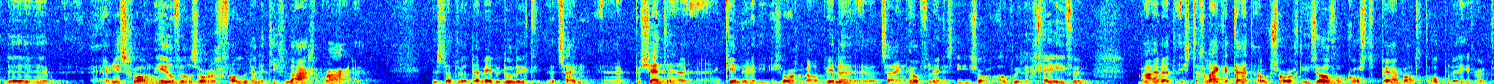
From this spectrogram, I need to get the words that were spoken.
de, er is gewoon heel veel zorg van relatief lage waarde. Dus dat, daarmee bedoel ik, dat zijn patiënten en kinderen die die zorg wel willen. En dat zijn hulpverleners die die zorg ook willen geven. Maar dat is tegelijkertijd ook zorg die zoveel kost per wat het oplevert.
